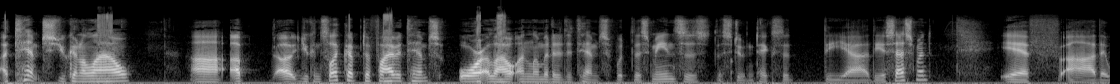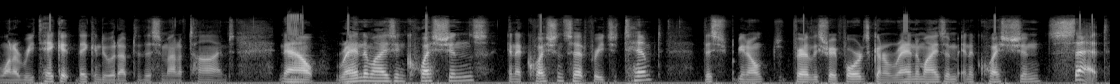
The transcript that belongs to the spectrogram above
Attempts you can allow uh, up uh, you can select up to five attempts or allow unlimited attempts. What this means is the student takes the the, the assessment. If uh, they want to retake it, they can do it up to this amount of times. Now, randomizing questions in a question set for each attempt. This, you know, fairly straightforward. It's going to randomize them in a question set,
